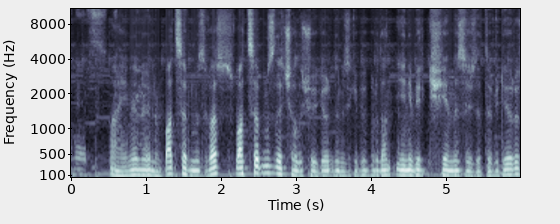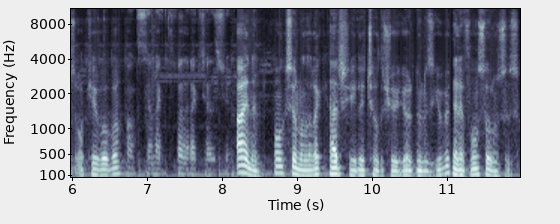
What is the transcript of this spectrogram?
Anıyoruz. Aynen öyle. WhatsApp'ımız var. WhatsApp'ımız da çalışıyor gördüğünüz gibi. Buradan yeni bir kişiye mesaj atabiliyoruz. Okey baba. Fonksiyon aktif olarak çalışıyor. Aynen. Fonksiyon olarak her şeyle çalışıyor gördüğünüz gibi. Telefon sorunsuz.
